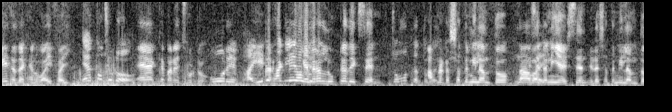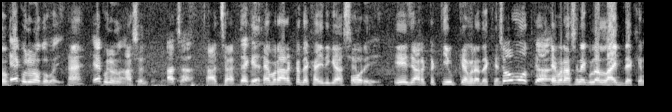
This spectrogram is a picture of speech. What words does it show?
এই যে দেখেন ওয়াইফাই এত ছোট? একেবারে ছোট। ওরে ভাই এটা থাকলেই হবে। ক্যামেরার লুকটা দেখছেন? চমৎকার তো। আপনারটার সাথে মিলাম তো। না ভাই। যেটা নিয়ে আসছেন এটার সাথে মিলাম তো। এক হইল না তো ভাই। হ্যাঁ? এক হইল না। আসেন। আচ্ছা। আচ্ছা। দেখেন। এবার আরেকটা দেখাই এইদিকে আসেন। ওরে। এই যে আরেকটা কিউট ক্যামেরা দেখেন। চমৎকার। এবার আসেন এগুলা লাইভ দেখেন।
